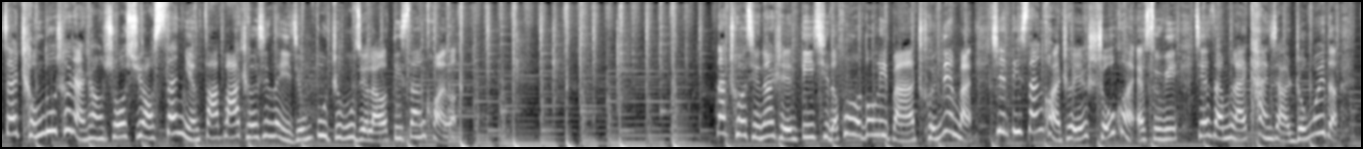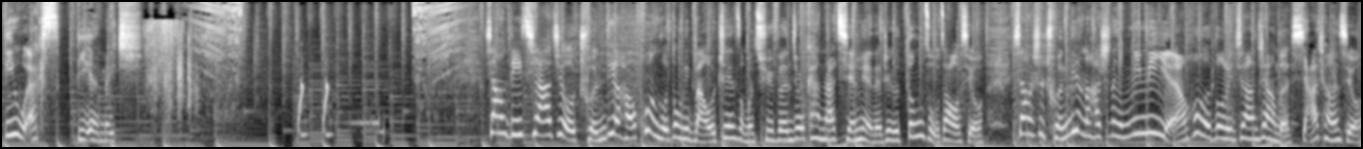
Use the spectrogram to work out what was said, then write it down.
在成都车展上说需要三年发八车，现在已经不知不觉来到第三款了。车前段时间第一期的混合动力版啊、纯电版，现在第三款车也是首款 SUV。今天咱们来看一下荣威的 D5X DMH。像 D7 啊，就有纯电还有混合动力版。我之前怎么区分？就是看它前脸的这个灯组造型，像是纯电呢，还是那个眯眯眼然后；混合动力就像这样的狭长型。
